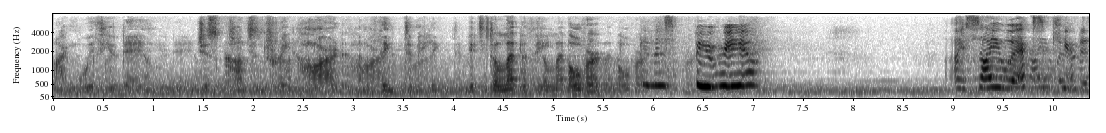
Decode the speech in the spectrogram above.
I'm with you, Dale. Just concentrate hard and think to me. It's telepathy. Over. Over. Can this be real? I saw you executed.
